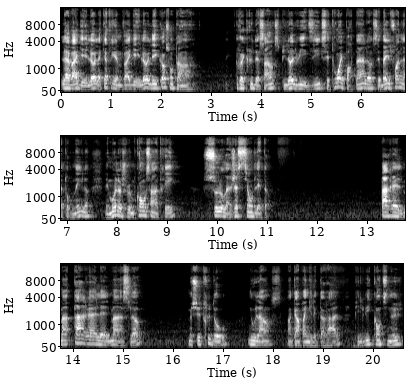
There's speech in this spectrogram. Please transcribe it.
La vague est là, la quatrième vague est là, les cas sont en recrudescence, puis là, lui, il dit, c'est trop important, là, c'est bien le fun la tournée, là, mais moi, là, je veux me concentrer sur la gestion de l'État. Parallèlement, à cela, M. Trudeau nous lance en campagne électorale, puis lui continue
